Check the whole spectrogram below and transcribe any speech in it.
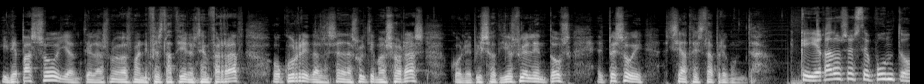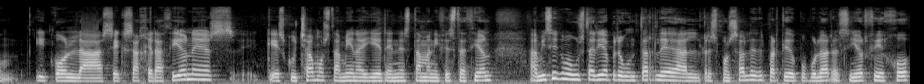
Y de paso, y ante las nuevas manifestaciones en Ferraz ocurridas en las últimas horas con episodios violentos, el PSOE se hace esta pregunta que llegados a este punto y con las exageraciones que escuchamos también ayer en esta manifestación, a mí sí que me gustaría preguntarle al responsable del Partido Popular, al señor Feijóo,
